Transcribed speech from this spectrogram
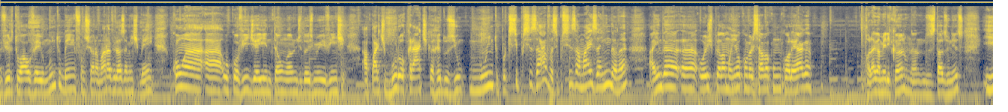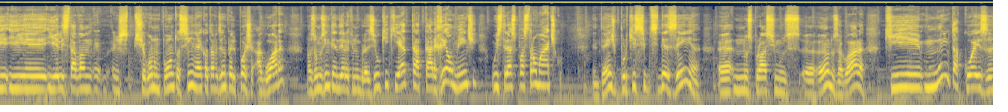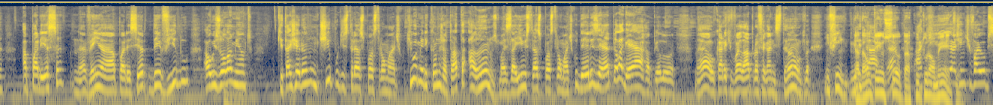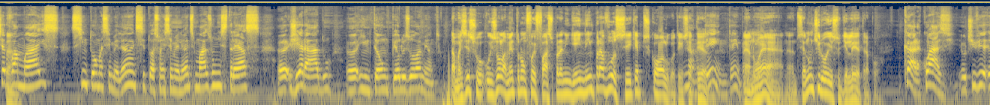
virtual veio muito bem, funciona maravilhosamente bem. Com a, a, o Covid aí, então, no ano de 2020, a parte burocrática reduziu muito, porque se precisava, se precisa mais ainda, né? Ainda hoje pela manhã eu conversava com um colega colega americano, né, nos Estados Unidos, e, e, e, ele estava. Chegou num ponto assim, né, que eu estava dizendo para ele: Poxa, agora nós vamos entender aqui no Brasil o que, que é tratar realmente o estresse pós-traumático. Entende? Porque se, se desenha eh, nos próximos eh, anos agora que muita coisa apareça, né, venha a aparecer devido ao isolamento que está gerando um tipo de estresse pós-traumático que o americano já trata há anos, mas aí o estresse pós-traumático deles é pela guerra, pelo né, o cara que vai lá para o Afeganistão, vai, enfim, cada militar, um tem o né? seu, tá? Culturalmente. Aqui a gente vai observar tá. mais sintomas semelhantes, situações semelhantes, mas um estresse uh, gerado uh, então pelo isolamento. Tá, mas isso, o isolamento não foi fácil para ninguém, nem para você que é psicólogo, tenho certeza. Não, não tem, não tem. É, não é. Né? Você não tirou isso de letra, pô. Cara, quase. Eu tive é,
